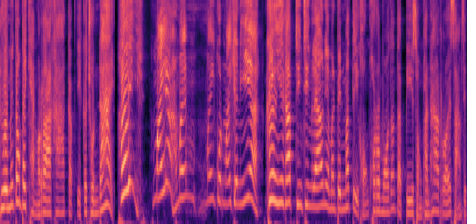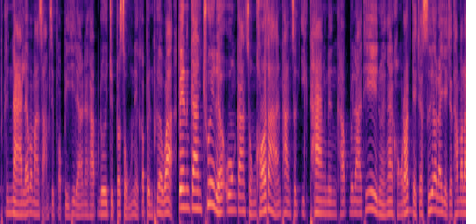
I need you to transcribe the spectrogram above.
โดยไม่ต้องไปแข่งราคากับเอกชนได้ เฮ้ย ไมอะไม่ไม่กฎหมายเขียนนี้อะคืออย่างนี้ครับ จริง ๆ แล้วเนี่ยมันเป็นมติของคอรมอตั้งแต่ปี 2530 คือนานแล้วประมาณ 30 กว่าปีที่แล้วนะครับ โดยจุดประสงค์เนี่ยก็เป็นเพื่อว่าเป็นการช่วยเหลือองค์การสงเคราะห์ทหารผ่านศึกอีกทางหนึ่งครับ เวลาที่หน่วยงานของรัฐอยากจะซื้ออะไรอยากจะทำอะไร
